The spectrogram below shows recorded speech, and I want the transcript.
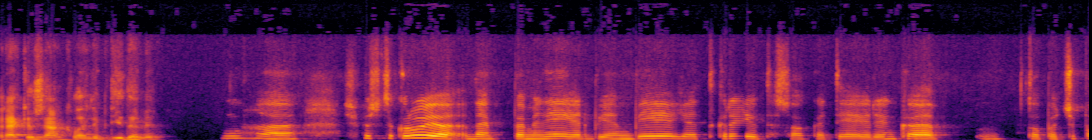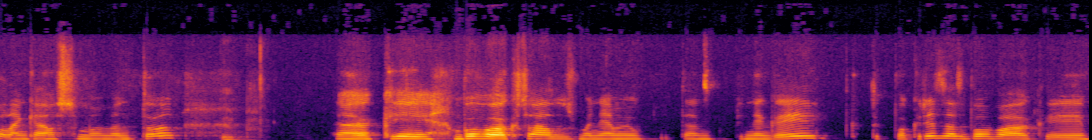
prekės ženklą lipdydami. Aha, šiaip iš tikrųjų, na, paminėjai Airbnb, jie tikrai tiesiog atėjo į rinką tuo pačiu palankiausiu momentu. Taip. E, kai buvo aktualūs žmonėms ten pinigai, tik po krizės buvo, kai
